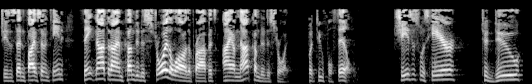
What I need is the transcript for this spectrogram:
Jesus said in 517, Think not that I am come to destroy the law of the prophets. I am not come to destroy, but to fulfill. Jesus was here to do,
